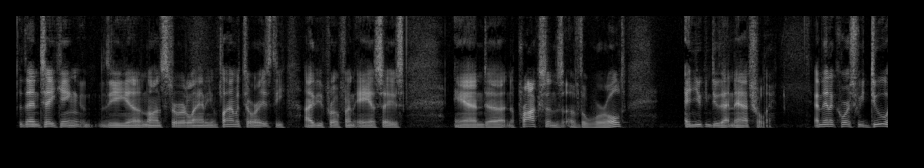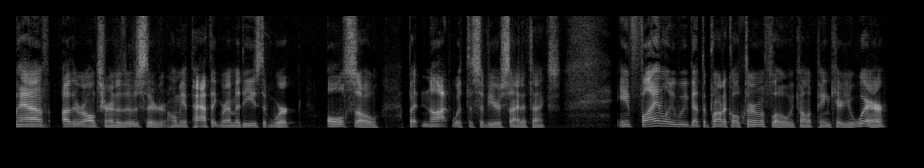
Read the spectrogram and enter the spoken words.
than taking the uh, non-steroidal anti-inflammatories, the ibuprofen, ASAs, and uh, naproxens of the world, and you can do that naturally. And then, of course, we do have other alternatives. There are homeopathic remedies that work also, but not with the severe side effects. And finally, we've got the product called Thermoflow. We call it Pain Care You Wear,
